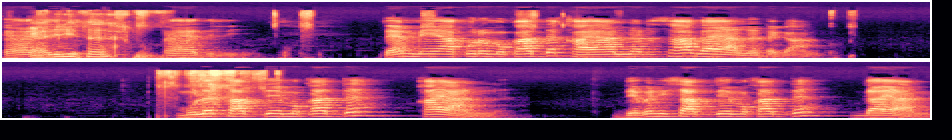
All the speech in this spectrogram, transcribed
පැහැදිලි සර්. පැහැදිලි. දැන් මේ අකුර මොකද්ද? කයන්නට සහ ගයන්නට ගන්න. මුල શબ્දේ මොකද්ද? කයන්න. දෙවනි શબ્දේ මොකද්ද? ගයන්න.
